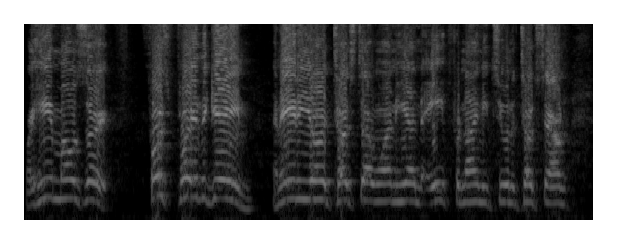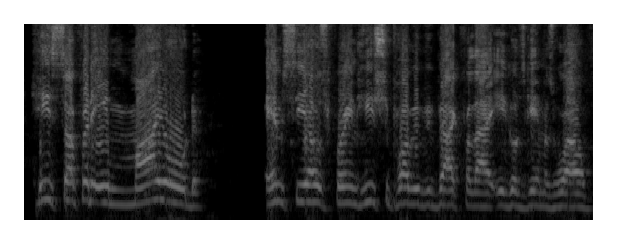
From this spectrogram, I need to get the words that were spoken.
Raheem Mostert, first play of the game, an 80 yard touchdown one. He had an 8 for 92 and a touchdown. He suffered a mild MCL sprain. He should probably be back for that Eagles game as well.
